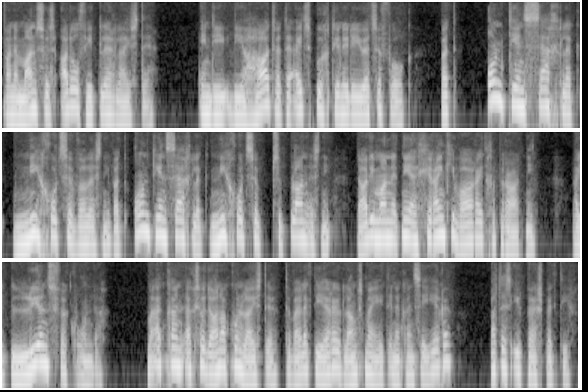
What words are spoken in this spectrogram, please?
van 'n man soos Adolf Hitler luister en die die haat wat hy uitspoeg teenoor die Joodse volk wat onteenseglik nie God se wil is nie, wat onteenseglik nie God se se plan is nie. Daardie man het nie 'n greintjie waarheid gepraat nie. Hy het leuns verkondig. Maar ek kan ek sou daarna kon luister terwyl ek die Here langs my het en ek kan sê Here, wat is u perspektief?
